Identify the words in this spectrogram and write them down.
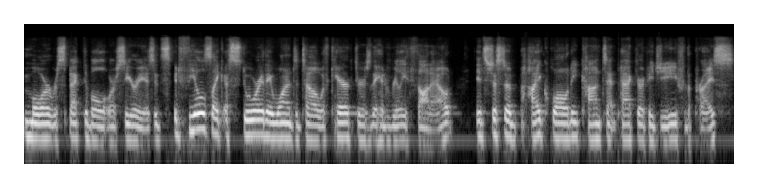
more respectable or serious. It's it feels like a story they wanted to tell with characters they had really thought out. It's just a high quality content packed RPG for the price.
